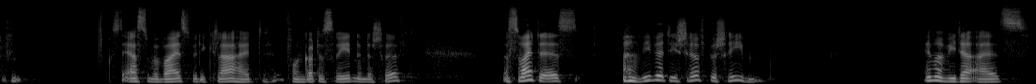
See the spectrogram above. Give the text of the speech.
Das ist der erste Beweis für die Klarheit von Gottes Reden in der Schrift. Das zweite ist, wie wird die Schrift beschrieben? Immer wieder als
